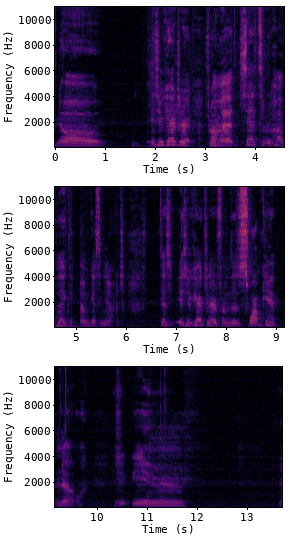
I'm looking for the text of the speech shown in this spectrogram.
No. Is your character from a Czech Republic? I'm guessing not. Does is your character from the swamp camp? No. Yeah. Uh,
